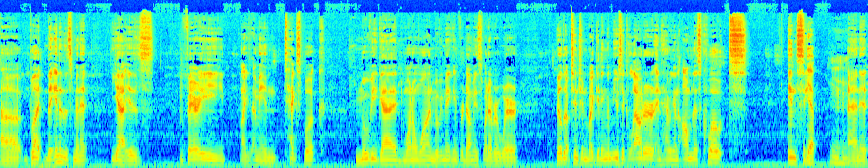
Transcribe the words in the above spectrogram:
Uh, but the end of this minute, yeah, is very like I mean textbook movie guide 101 movie making for dummies whatever where build up tension by getting the music louder and having an ominous quote in scene yep. hmm and it,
